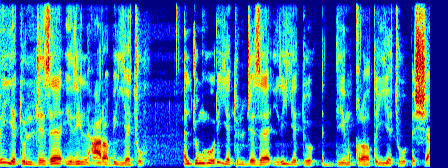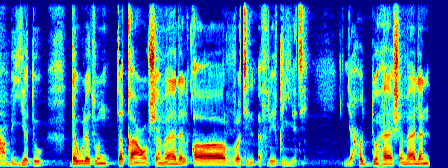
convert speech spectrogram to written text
جمهورية الجزائر العربية. الجمهورية الجزائرية الديمقراطية الشعبية دولة تقع شمال القارة الأفريقية. يحدها شمالا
